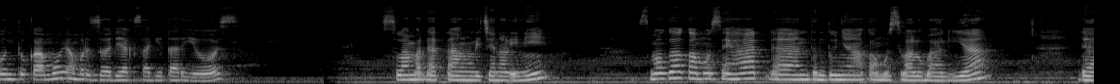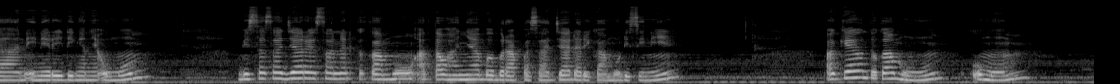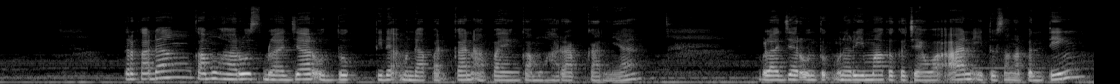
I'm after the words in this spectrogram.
Untuk kamu yang berzodiak Sagittarius, selamat datang di channel ini. Semoga kamu sehat dan tentunya kamu selalu bahagia. Dan ini readingannya umum. Bisa saja resonate ke kamu atau hanya beberapa saja dari kamu di sini. Oke, untuk kamu umum. Terkadang kamu harus belajar untuk tidak mendapatkan apa yang kamu harapkan ya Belajar untuk menerima kekecewaan itu sangat penting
